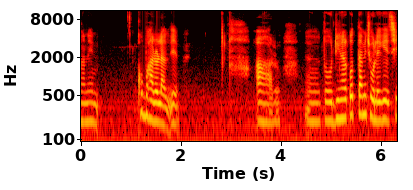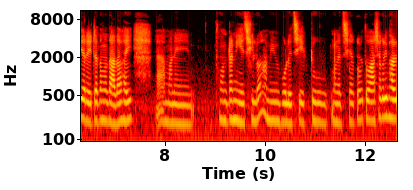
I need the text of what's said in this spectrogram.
মানে খুব ভালো লাগছে। আর তো ডিনার করতে আমি চলে গিয়েছি, আর এটা তোমার দাদা ভাই মানে ফোনটা নিয়েছিল। আমি বলেছি একটু মানে শেয়ার করো তো আশা করি ভালো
